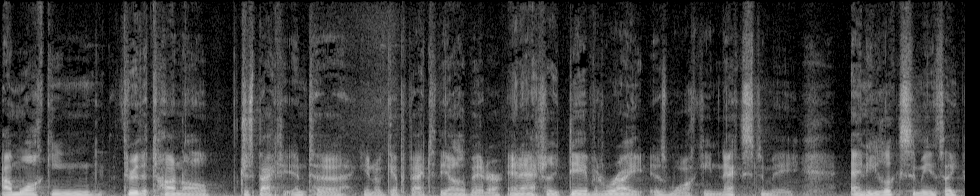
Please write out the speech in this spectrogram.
I'm walking through the tunnel just back into you know get back to the elevator, and actually David Wright is walking next to me, and he looks at me and it's like,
